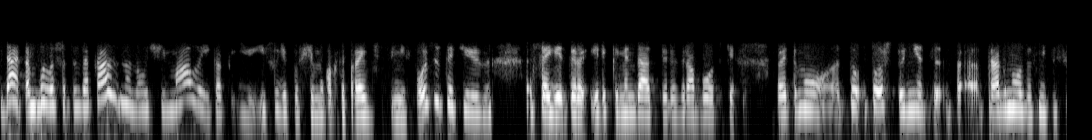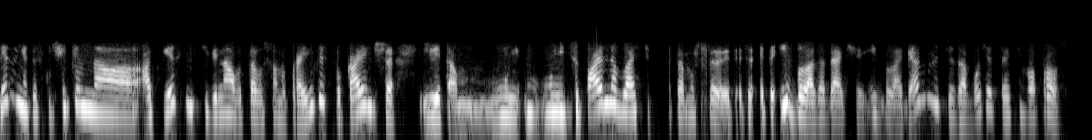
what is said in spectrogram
Да, там было что-то заказано, но очень мало, и, как, и, и судя по всему, как-то правительство не использует эти советы и рекомендации разработки. Поэтому то, то, что нет прогнозов, нет исследований, это исключительно ответственность и вина вот того самого правительства, Каринша или там муниципальной власти, потому что это, это, это их была задача, их была обязанность заботиться этим вопросом.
